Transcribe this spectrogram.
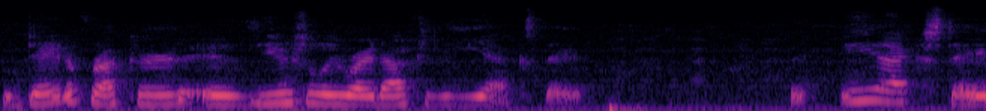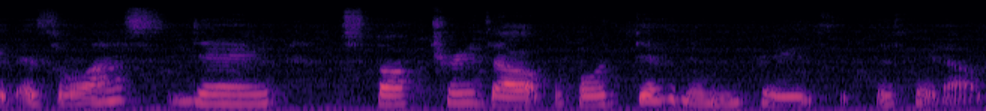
The date of record is usually right after the EX date. The EX date is the last day the stock trades out before the dividend pays, is paid out.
